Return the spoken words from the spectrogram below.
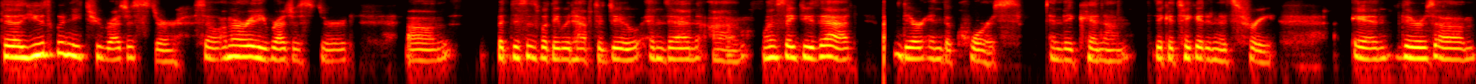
the youth would need to register. So I'm already registered, um, but this is what they would have to do. And then um, once they do that, they're in the course and they can um, they can take it and it's free. And there's um,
